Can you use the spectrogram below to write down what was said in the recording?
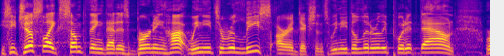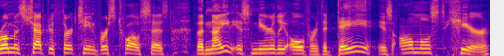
You see, just like something that is burning hot, we need to release our addictions. We need to literally put it down. Romans chapter 13, verse 12 says, The night is nearly over, the day is almost here.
